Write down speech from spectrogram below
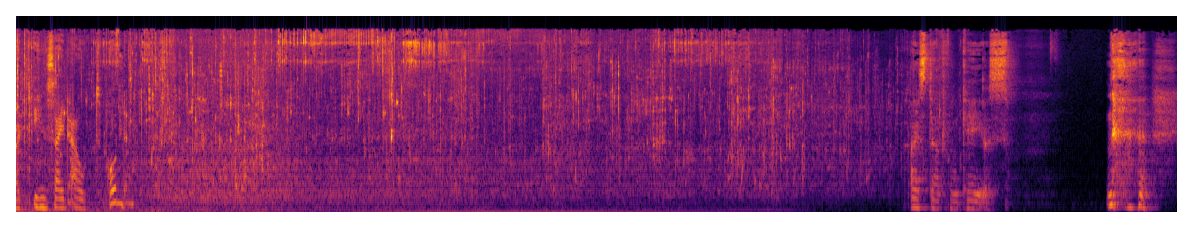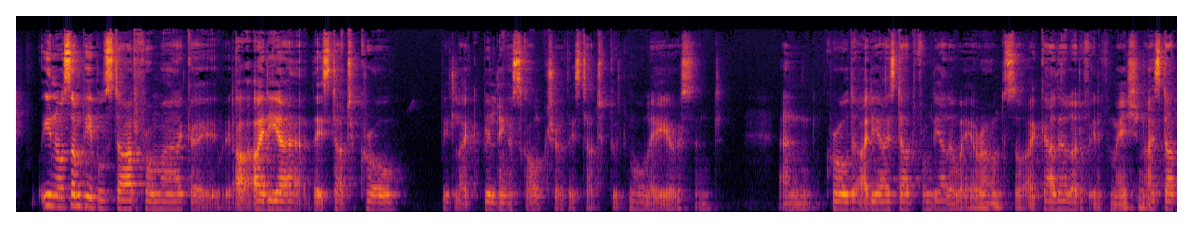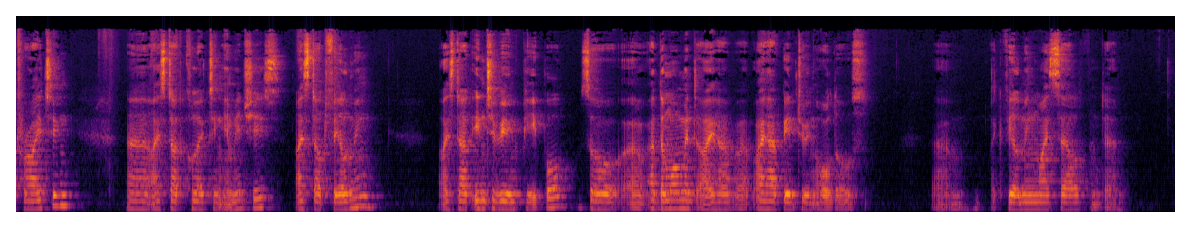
Inside Out-podden. I start from chaos. you know, some people start from uh, like a idea, they start to grow, a bit like building a sculpture. They start to put more layers and and grow the idea. I start from the other way around. So I gather a lot of information. I start writing. Uh, I start collecting images. I start filming. I start interviewing people. So uh, at the moment, I have uh, I have been doing all those, um, like filming myself and uh,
